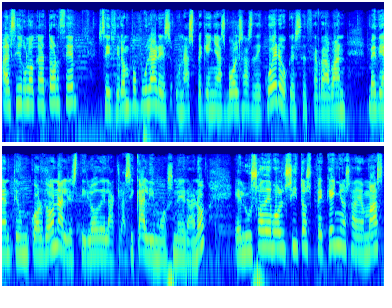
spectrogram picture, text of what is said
al siglo XIV se hicieron populares unas pequeñas bolsas de cuero que se cerraban mediante un cordón al estilo de la clásica limosnera, ¿no? El uso de bolsitos pequeños además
